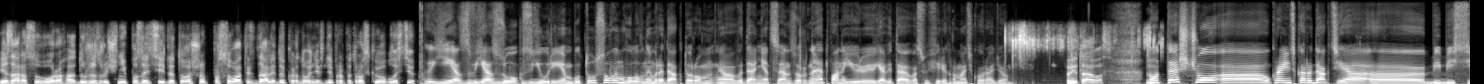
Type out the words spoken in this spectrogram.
і зараз у ворога дуже зручні позиції для того, щоб просуватись далі до кордонів з Дніпропетровською областю. Є зв'язок з Юрієм Бутусовим, головним редактором е, видання Цензурнет. Пане Юрію, я вітаю вас в ефірі громадського радіо. Вітаю вас. Ну, те, що е, українська редакція е, BBC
